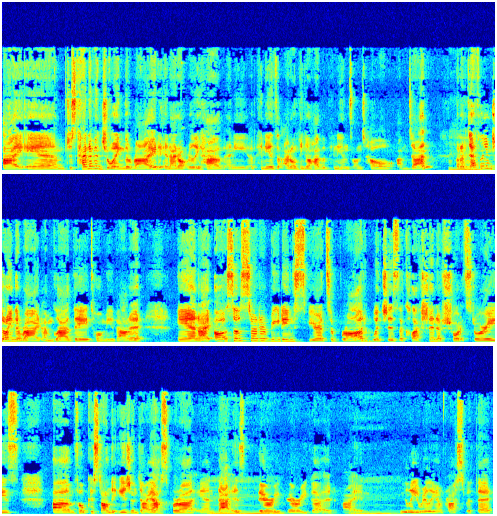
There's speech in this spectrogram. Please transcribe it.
I am just kind of enjoying the ride, and I don't really have any opinions. I don't think I'll have opinions until I'm done. Mm-hmm. But I'm mm-hmm. definitely enjoying the ride. I'm glad they told me about it. And I also started reading Spirits Abroad, which is a collection of short stories um, focused on the Asian diaspora, and mm. that is very, mm. very good. I'm mm. really, really impressed with it.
